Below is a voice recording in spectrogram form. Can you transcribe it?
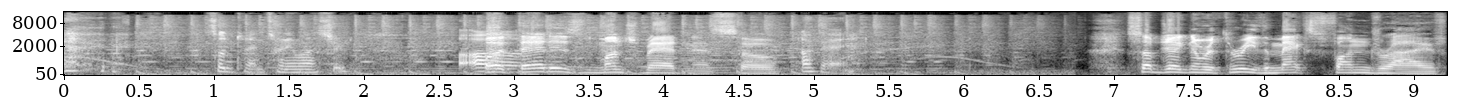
Sometimes honey mustard. but that is Munch Madness, so. Okay. Subject number three: the Max Fun Drive.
